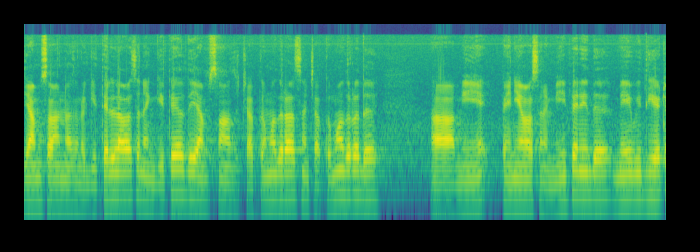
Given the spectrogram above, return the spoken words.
යම් සානසන ගිතෙල් අවසන ගිතෙල්ද යම් සානස චතුමදරසන චතුමදරද මේ පැණි අවසන මේ පැණිද මේ විදිහට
